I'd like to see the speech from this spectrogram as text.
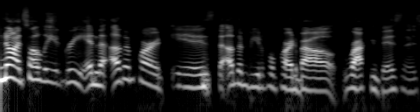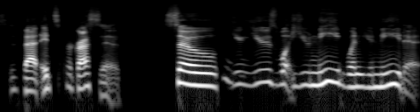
No, I totally agree. And the other part is the other beautiful part about Rock Your Business is that it's progressive. So you use what you need when you need it.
